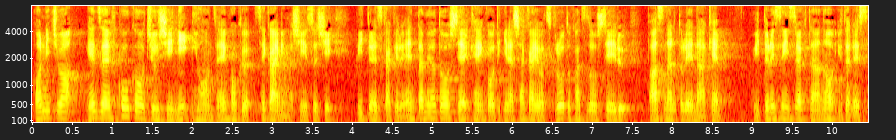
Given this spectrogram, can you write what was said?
こんにちは。現在、福岡を中心に日本全国、世界にも進出し、フィットネスかけるエンタメを通して健康的な社会を作ろうと活動しているパーソナルトレーナー兼フィットネスインストラクターのゆたです。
